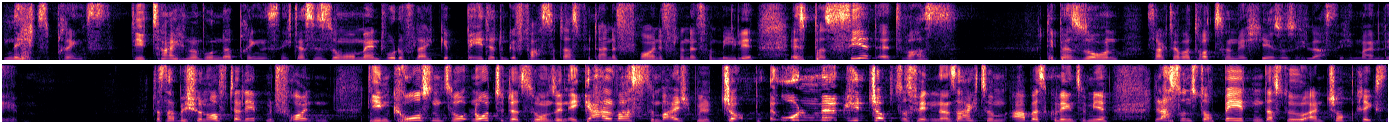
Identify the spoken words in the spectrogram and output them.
nichts bringt's. Die Zeichen und Wunder bringen es nicht. Das ist so ein Moment, wo du vielleicht gebetet und gefastet hast für deine Freunde, für deine Familie. Es passiert etwas. Die Person sagt aber trotzdem nicht, Jesus, ich lasse dich in mein Leben. Das habe ich schon oft erlebt mit Freunden, die in großen Notsituationen sind, egal was, zum Beispiel Job, unmöglichen Job zu finden. Dann sage ich zum Arbeitskollegen zu mir, lass uns doch beten, dass du einen Job kriegst,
